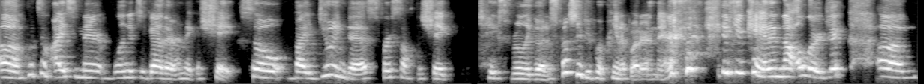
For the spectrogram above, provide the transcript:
Um, put some ice in there, blend it together, and make a shake. So by doing this, first off, the shake tastes really good, especially if you put peanut butter in there, if you can and not allergic. Um,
